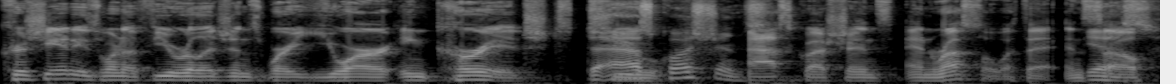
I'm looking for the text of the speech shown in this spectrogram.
Christianity is one of the few religions where you are encouraged to, ask questions. ask questions, and wrestle with it. And Yes. so,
